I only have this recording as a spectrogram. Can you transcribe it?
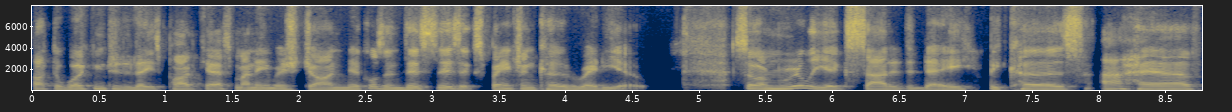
I'd like to welcome you to today's podcast. My name is John Nichols, and this is Expansion Code Radio. So I'm really excited today because I have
